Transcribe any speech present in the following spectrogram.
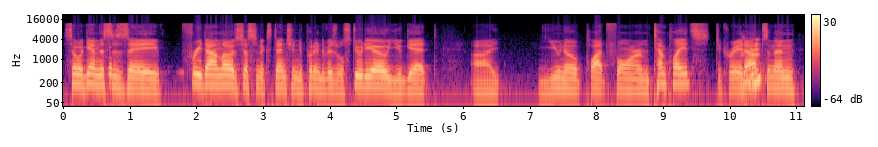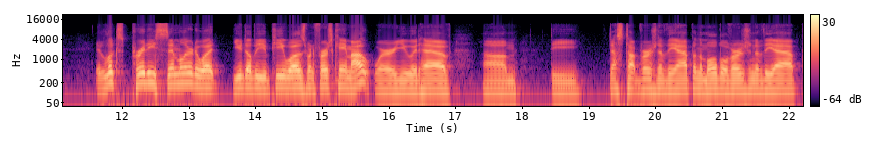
So again, this is a free download. It's just an extension. You put into Visual Studio. You get uh, Uno platform templates to create apps, and then it looks pretty similar to what UWP was when it first came out, where you would have um, the desktop version of the app and the mobile version of the app,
